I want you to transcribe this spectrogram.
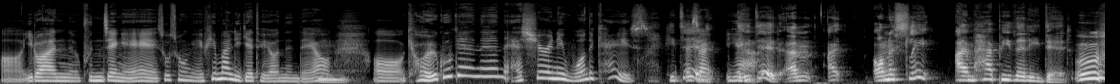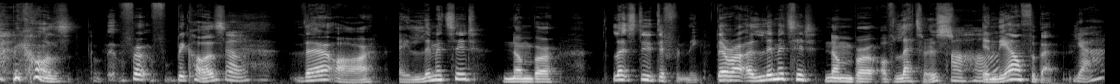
어, 이러한 분쟁에 소송에 휘말리게 되었는데요. 어, 결국에는 Sheeran이 won the case. He did. that- yeah. He did, and I honestly, I'm happy that he did because for, because Yeah. there are a limited number. Let's do it differently. There are a limited number of letters Uh-huh. in the alphabet. Yeah.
